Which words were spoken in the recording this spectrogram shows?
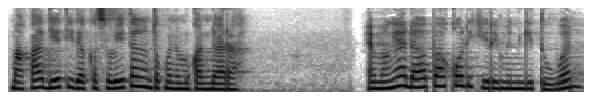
maka dia tidak kesulitan untuk menemukan darah. Emangnya ada apa kok dikirimin gituan?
